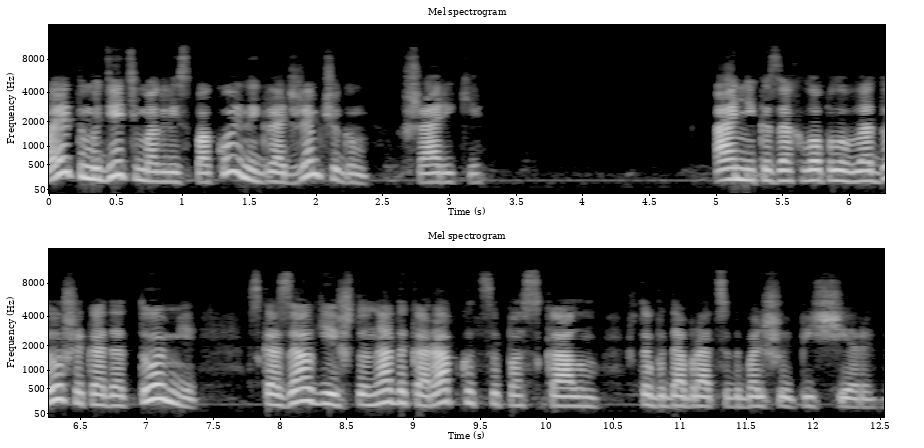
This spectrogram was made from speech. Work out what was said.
Поэтому дети могли спокойно играть жемчугом в шарики. Анника захлопала в ладоши, когда Томми сказал ей, что надо карабкаться по скалам, чтобы добраться до большой пещеры.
